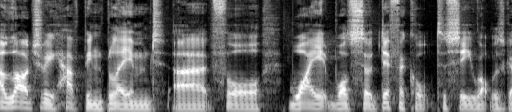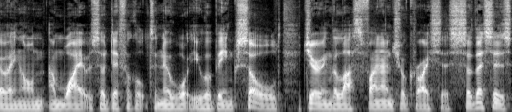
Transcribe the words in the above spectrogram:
largely have been blamed uh, for why it was so difficult to see what was going on and why it was so difficult to know what you were being sold during the last financial crisis. So this is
